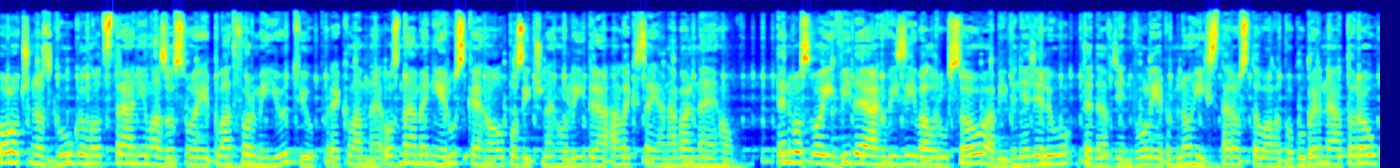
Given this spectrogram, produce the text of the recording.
Spoločnosť Google odstránila zo svojej platformy YouTube reklamné oznámenie ruského opozičného lídra Alexeja Navalného. Ten vo svojich videách vyzýval Rusov, aby v nedeľu, teda v deň volieb mnohých starostov alebo gubernátorov,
